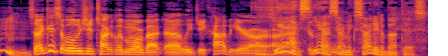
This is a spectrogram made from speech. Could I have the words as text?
Hmm. So I guess well we should talk a little more about uh, Lee J. Cobb here. Our, yes, our yes, I'm excited about this.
